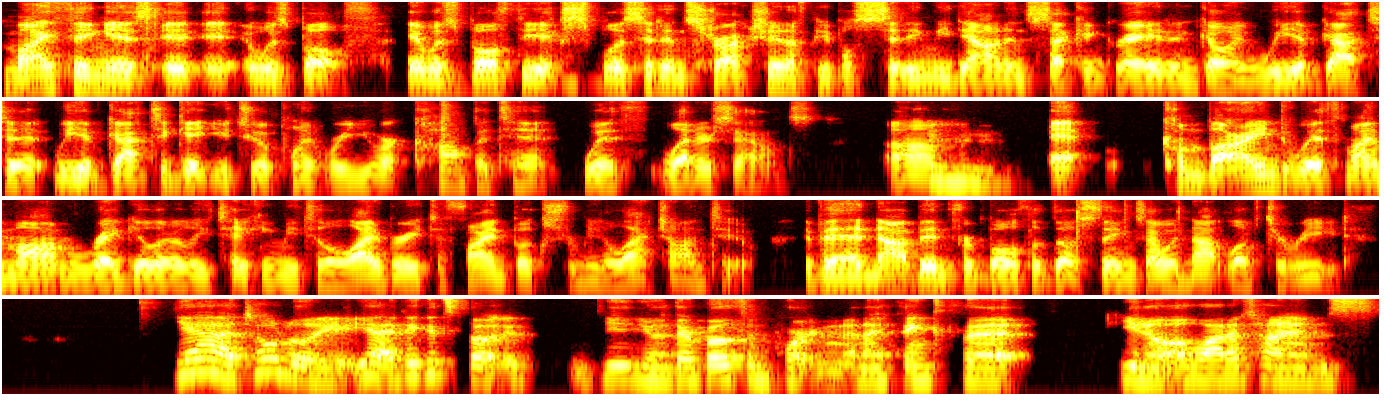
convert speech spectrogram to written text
my thing is, it, it, it was both. It was both the explicit instruction of people sitting me down in second grade and going, "We have got to, we have got to get you to a point where you are competent with letter sounds." Um, mm-hmm combined with my mom regularly taking me to the library to find books for me to latch onto. If it had not been for both of those things, I would not love to read. Yeah, totally. Yeah, I think it's both, you know, they're both important. And I think that, you know, a lot of times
